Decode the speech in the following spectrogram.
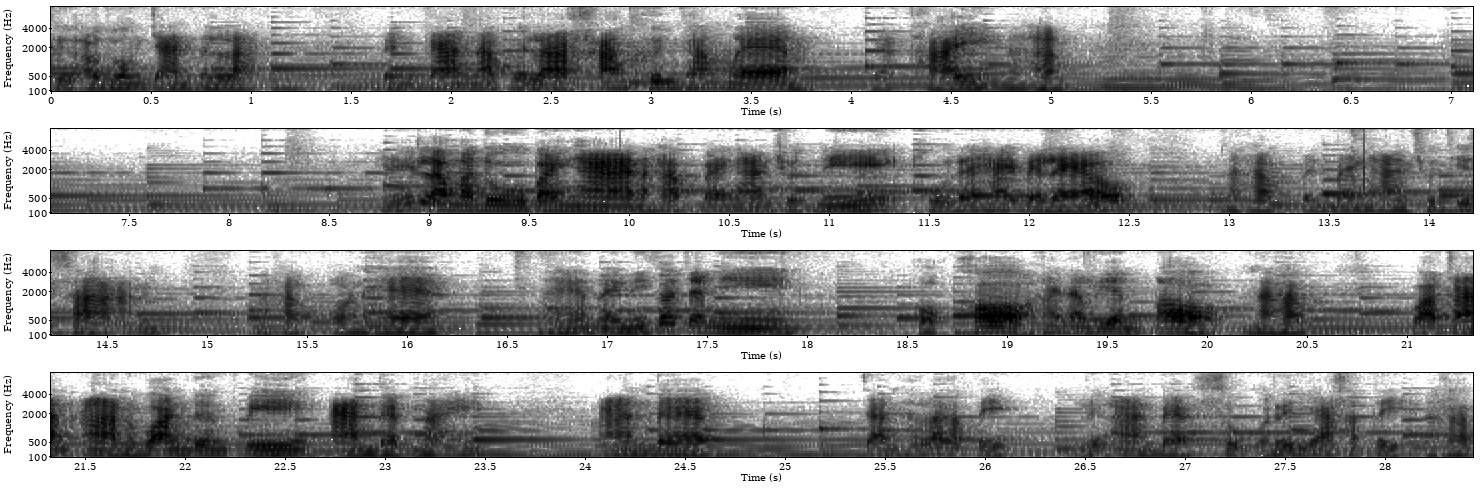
ถือเอาดวงจันทร์เป็นหลัก เป็นการนับเวลาข้างขึ้นข้างแรมแบบไทยนะครับทีนี้เรามาดูใบงานนะครับ ใบงานชุดนี้ครูได้ให้ไปแล้วนะครับ เป็นใบงานชุดที่3นะครับออนแฮนนะในนี้ก็จะมี 6 ข้อให้นักเรียนตอบนะครับ ว่าการอ่านวันเดือนปีอ่านแบบไหน อ่านแบบ จันทรคติ หรืออ่านแบบสุริยคตินะครับ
